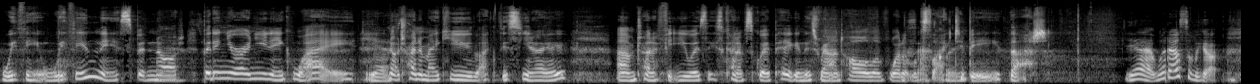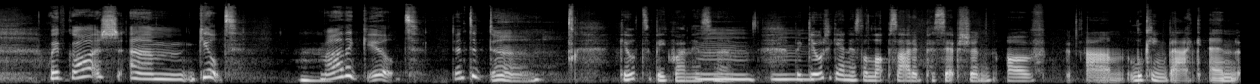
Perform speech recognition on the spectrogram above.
within within this, but not but in your own unique way. Yes. Not trying to make you like this, you know, um, trying to fit you as this kind of square peg in this round hole of what it looks like to be that. Yeah what else have we got We've got um, guilt, mother guilt. Dun dun dun. Guilt's a big one, isn't Mm, it? But guilt again is the lopsided perception of um, looking back and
